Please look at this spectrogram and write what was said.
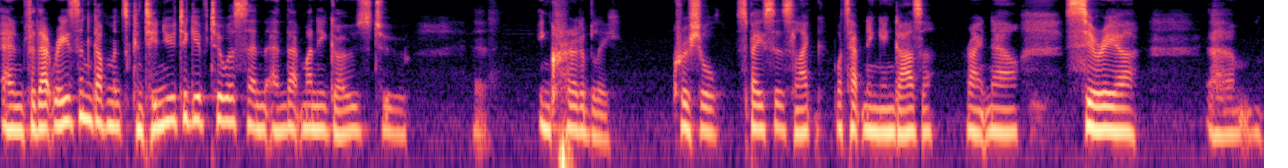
and for that reason, governments continue to give to us, and, and that money goes to uh, incredibly crucial spaces like what's happening in Gaza right now, Syria, um,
